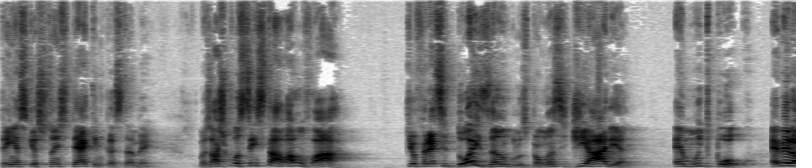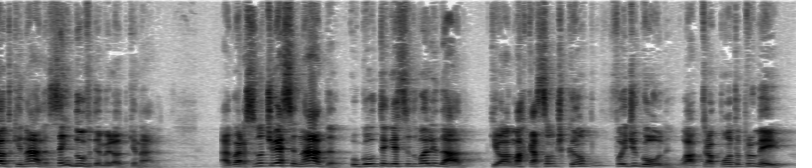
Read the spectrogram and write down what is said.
tem as questões técnicas também. Mas eu acho que você instalar um VAR que oferece dois ângulos para um lance de área é muito pouco. É melhor do que nada? Sem dúvida é melhor do que nada. Agora, se não tivesse nada, o gol teria sido validado, que a marcação de campo foi de gol, né? O árbitro aponta para o meio.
